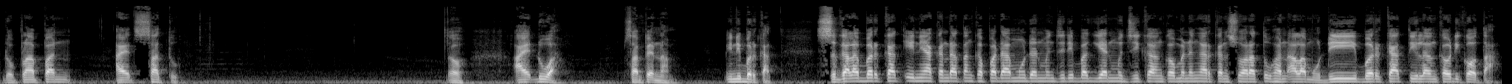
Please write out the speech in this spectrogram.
28 ayat 1. Oh, ayat 2 sampai 6. Ini berkat. Segala berkat ini akan datang kepadamu dan menjadi bagianmu jika engkau mendengarkan suara Tuhan Alamu. Diberkatilah engkau di kota,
